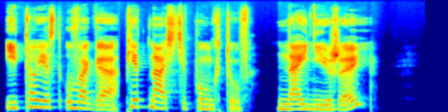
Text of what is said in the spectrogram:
I to jest, uwaga, 15 punktów najniżej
